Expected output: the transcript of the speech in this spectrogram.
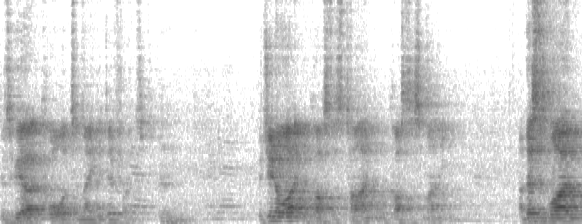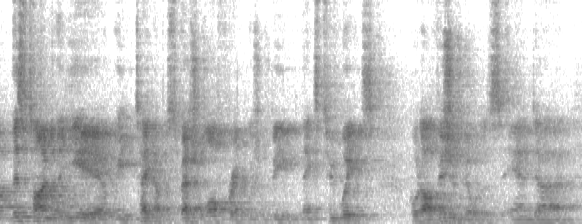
because we are called to make a difference. but you know what? It will cost us time. It will cost us money. And this is why this time of the year we take up a special offering, which will be next two weeks, called our Vision Builders. And uh,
